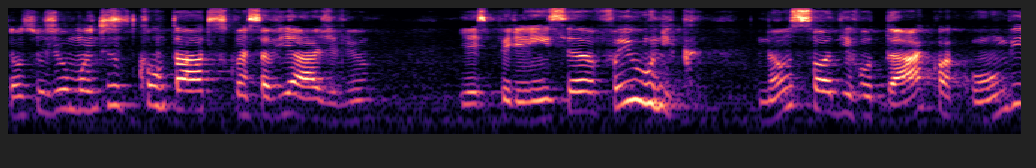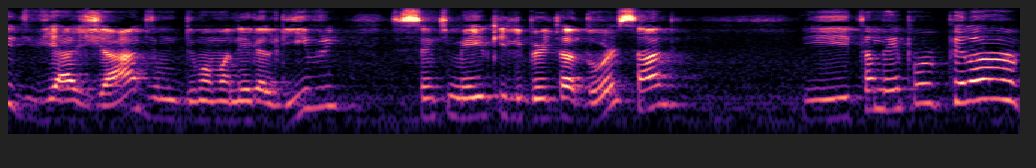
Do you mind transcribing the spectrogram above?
Então surgiu muitos contatos com essa viagem, viu? E a experiência foi única não só de rodar com a Kombi, de viajar de, uma maneira livre, se sente meio que libertador, sabe? E também por, pela,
